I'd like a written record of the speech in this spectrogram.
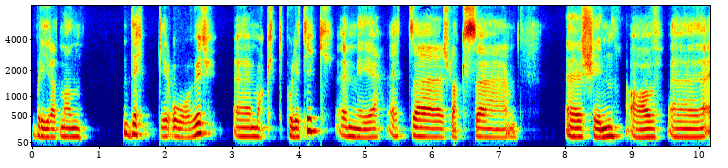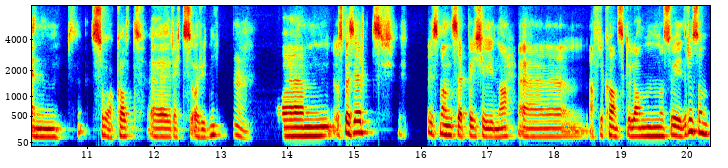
blir at man dekker over uh, maktpolitikk med et uh, slags skinn av en såkalt rettsorden. Mm. Um, og spesielt hvis man ser på Kina, afrikanske land osv., som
